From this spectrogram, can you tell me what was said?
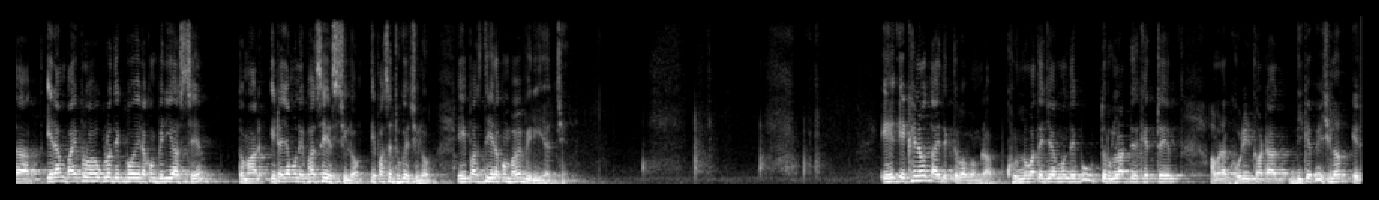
তা এরম বায়ুপ্রবাহগুলো দেখব এরকম বেরিয়ে আসছে, তোমার এটা যেমন এপাশে এসেছিল এপাশে ঢুকেছিল, এই পাশ দিয়ে এরকমভাবে বেরিয়ে যাচ্ছে। এখানেও তাই দেখতে পাবো আমরা। ঘূর্ণবাতে যেমন দেখব উত্তর গোলার্ধের ক্ষেত্রে আমরা ঘড়ির কাঁটা দিকে পেয়েছিলাম, এর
